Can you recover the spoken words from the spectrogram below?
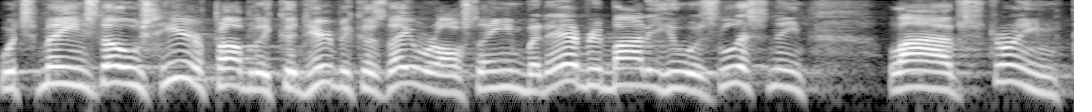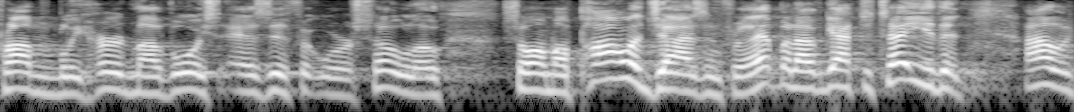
which means those here probably couldn't hear because they were all singing, but everybody who was listening live stream probably heard my voice as if it were a solo. So I'm apologizing for that, but I've got to tell you that I,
